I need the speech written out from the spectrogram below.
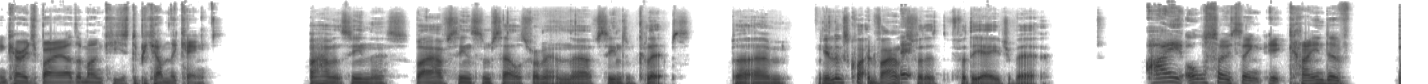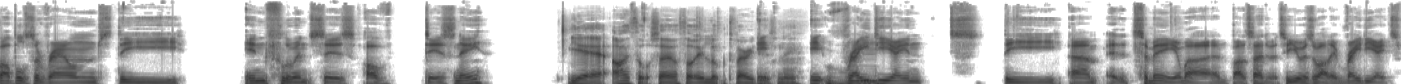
encouraged by other monkeys to become the king. I haven't seen this, but I have seen some cells from it, and uh, I've seen some clips. But um, it looks quite advanced It- for the for the age of it. I also think it kind of bubbles around the influences of Disney. Yeah, I thought so. I thought it looked very Disney. It radiates the um it- to me, well, and by the side of it to you as well. It radiates.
